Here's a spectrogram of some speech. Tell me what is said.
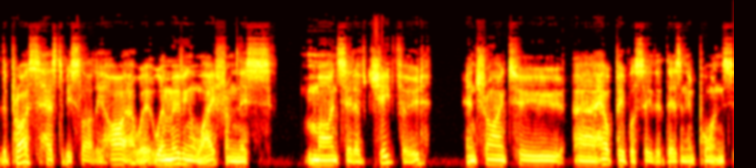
the price has to be slightly higher. We're, we're moving away from this mindset of cheap food and trying to uh, help people see that there's an importance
